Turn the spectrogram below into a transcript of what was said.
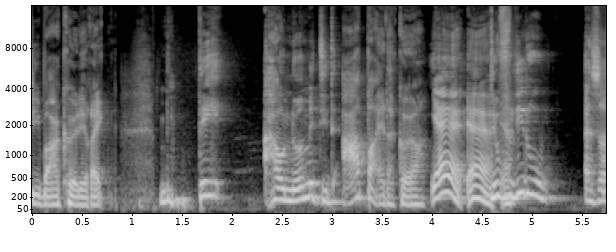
De er bare kørt i ring. Men det har jo noget med dit arbejde at gøre. Ja, ja, ja. Det er jo ja. fordi, du, altså,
